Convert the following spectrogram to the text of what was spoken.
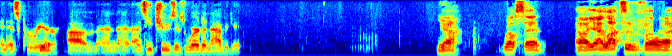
in his career, um, and as he chooses where to navigate. Yeah, well said. Uh, yeah, lots of uh,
